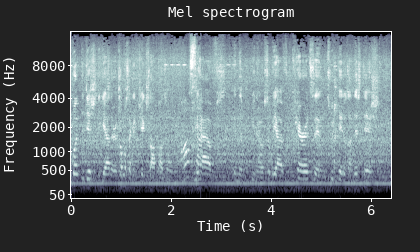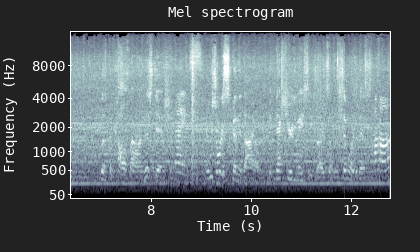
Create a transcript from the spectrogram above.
put the dishes together. It's almost like a jigsaw puzzle. Awesome. We have in the you know so we have carrots and sweet potatoes on this dish. Let's put cauliflower on this dish, Nice. and we sort of spin the dial. But Next year you may see uh, something similar to this, Uh-huh.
